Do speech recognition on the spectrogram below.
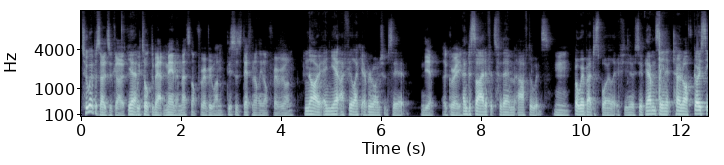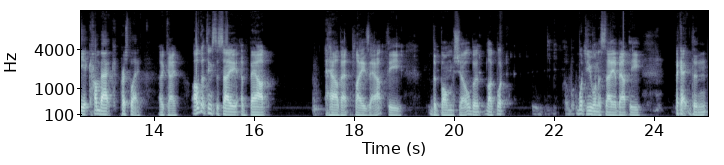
two episodes ago Yeah. we talked about men and that's not for everyone this is definitely not for everyone no, and yet I feel like everyone should see it yeah agree and decide if it's for them afterwards. Hmm. But we're about to spoil it if you do. So if you haven't seen it, turn it off, go see it, come back, press play. okay i've got things to say about how that plays out the the bombshell but like what what do you want to say about the Okay, the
